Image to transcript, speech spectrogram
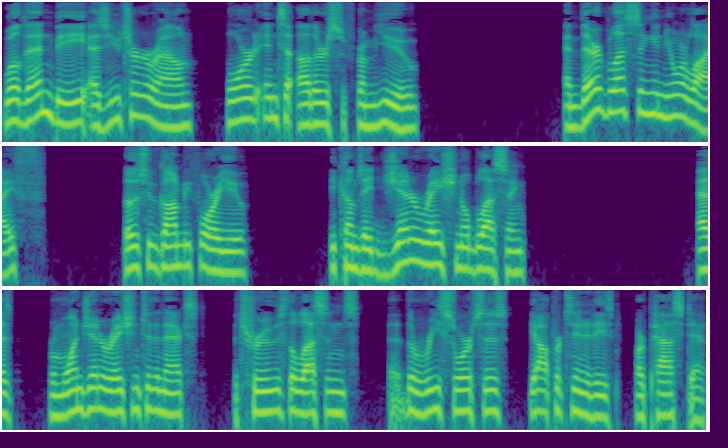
will then be, as you turn around, poured into others from you. And their blessing in your life, those who've gone before you, becomes a generational blessing as from one generation to the next, the truths, the lessons, uh, the resources, the opportunities are passed down.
